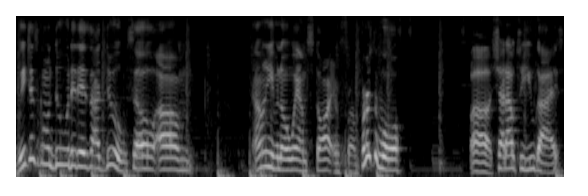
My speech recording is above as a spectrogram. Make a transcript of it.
we just gonna do what it is I do. So, um, I don't even know where I'm starting from. First of all, uh, shout out to you guys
